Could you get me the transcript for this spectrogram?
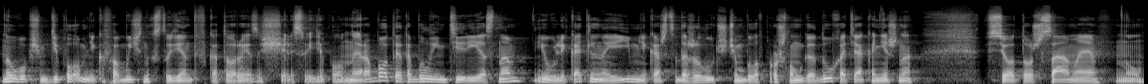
ну, в общем, дипломников, обычных студентов, которые защищали свои дипломные работы. Это было интересно и увлекательно, и, мне кажется, даже лучше, чем было в прошлом году, хотя, конечно, все то же самое, ну,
